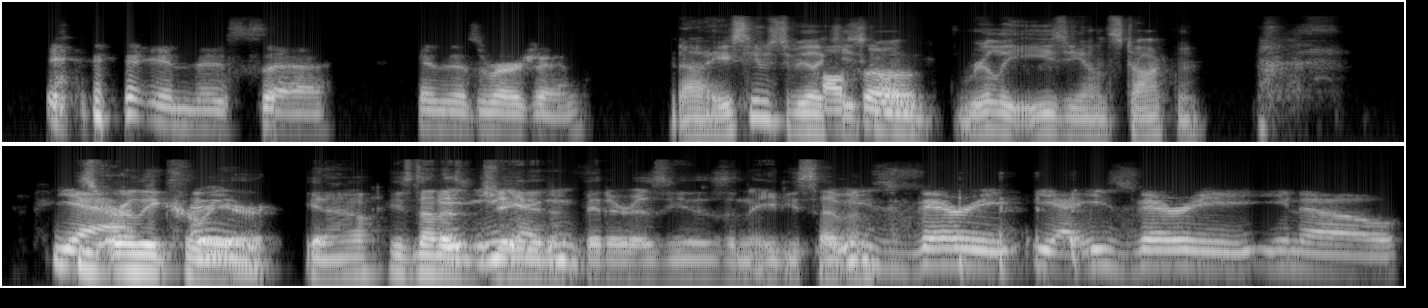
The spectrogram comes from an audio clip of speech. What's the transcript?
in this uh, in this version. No, he seems to be like he's going really easy on Stockman. Yeah, His early I mean, career, you know, he's not as he- jaded he's- and bitter as he is in '87. He's very, yeah, he's very, you know,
